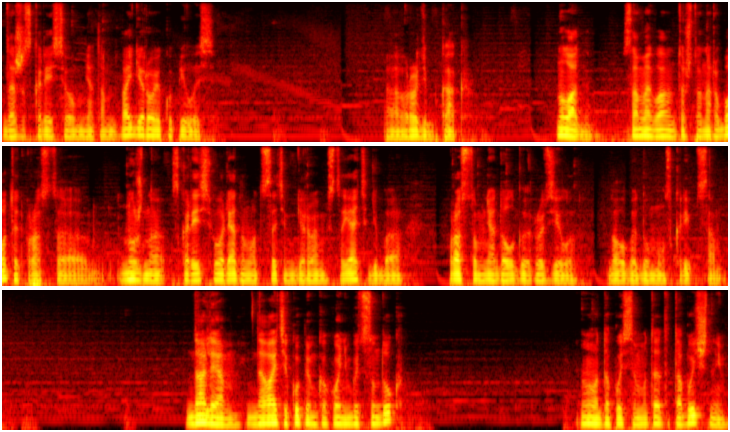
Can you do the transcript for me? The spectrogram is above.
Даже, скорее всего, у меня там два героя купилось. А, вроде бы как. Ну ладно. Самое главное то, что она работает. Просто нужно, скорее всего, рядом вот с этим героем стоять. Либо просто у меня долго грузило. Долго думал скрипт сам. Далее, давайте купим какой-нибудь сундук. Ну, допустим, вот этот обычный.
